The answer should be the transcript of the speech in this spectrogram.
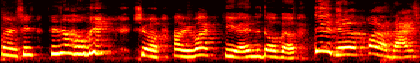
since I help me, sure, I'll be right here in the doorbell. Do do. Hold on, guys.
